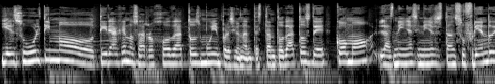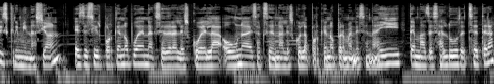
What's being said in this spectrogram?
y en su último tiraje nos arrojó datos muy impresionantes, tanto datos de cómo las niñas y niños están sufriendo discriminación, es decir, por qué no pueden acceder a la escuela o una vez acceden a la escuela, por qué no permanecen ahí, temas de salud, etcétera.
